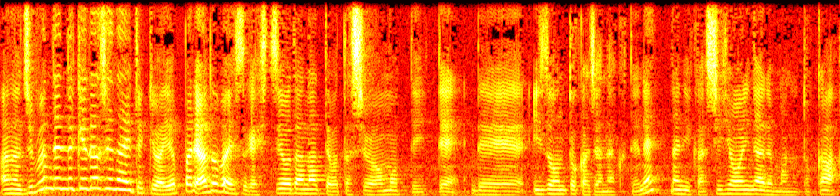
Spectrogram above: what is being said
あの自分で抜け出せない時はやっぱりアドバイスが必要だなって私は思っていてで依存とかじゃなくてね何か指標になるものとか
